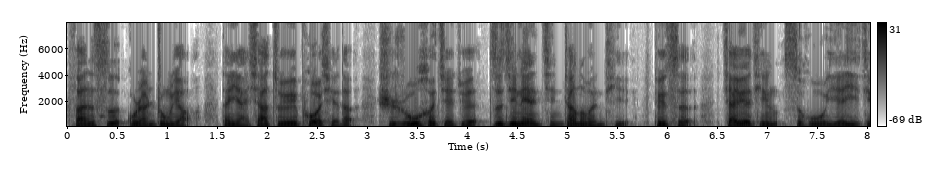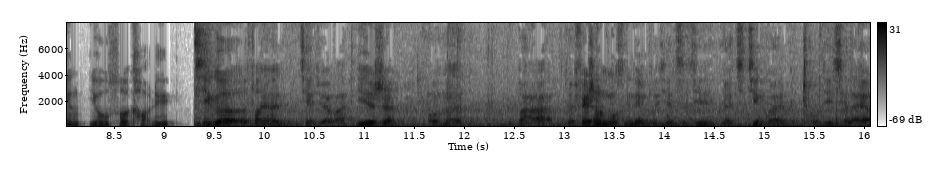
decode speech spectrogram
反思固然重要，但眼下最为迫切的是如何解决资金链紧张的问题。对此，贾跃亭似乎也已经有所考虑。几个方向解决吧。第一是我们。把这非上市公司内部的一些资金要尽快筹集起来，要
